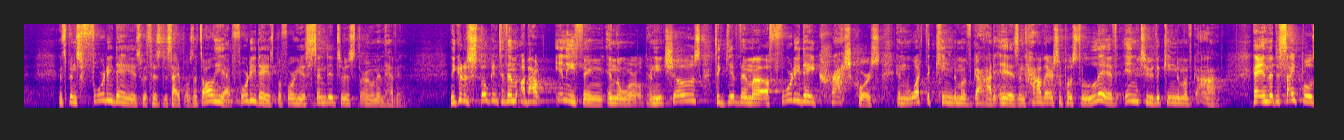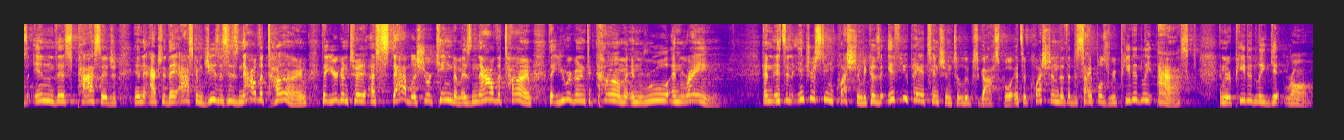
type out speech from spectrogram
and spends 40 days with his disciples. That's all he had, 40 days before he ascended to his throne in heaven. And he could have spoken to them about anything in the world, and he chose to give them a 40 day crash course in what the kingdom of God is and how they're supposed to live into the kingdom of God. And the disciples in this passage, and actually they ask him, Jesus, is now the time that you're going to establish your kingdom? Is now the time that you are going to come and rule and reign? And it's an interesting question because if you pay attention to Luke's gospel, it's a question that the disciples repeatedly ask and repeatedly get wrong.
